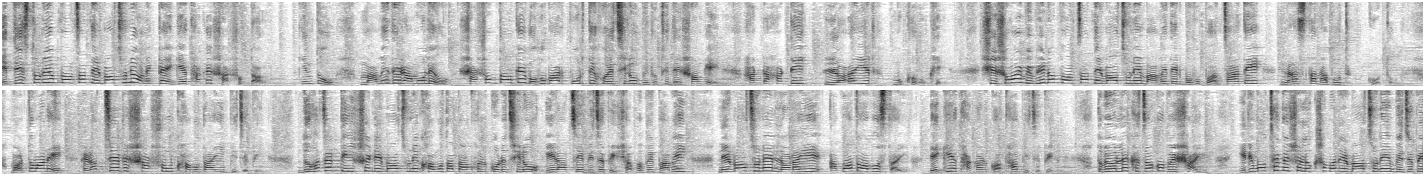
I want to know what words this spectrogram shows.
এই ত্রিস্তরীয় পঞ্চায়েত নির্বাচনে অনেকটা এগিয়ে থাকে শাসক দল। কিন্তু মামেদের আমলেও শাসক দলকে বহুবার পড়তে হয়েছিল বিরোধীদের সঙ্গে হাড্ডাহাড্ডি লড়াইয়ের মুখোমুখি। সে সময় বিভিন্ন পঞ্চায়েত নির্বাচনে বামেদের বহু পঞ্চায়েতে নাস্তানাবুদ করত। বর্তমানে রাজ্যের শাসন ক্ষমতায় বিজেপি। দু হাজার নির্বাচনে ক্ষমতা দখল করেছিল এ রাজ্যে বিজেপি। স্বাভাবিকভাবেই নির্বাচনের লড়াইয়ে আপাত অবস্থায় এগিয়ে থাকার কথা বিজেপির তবে উল্লেখযোগ্য বিষয়, এরই মধ্যে দেশে লোকসভা নির্বাচনে বিজেপি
